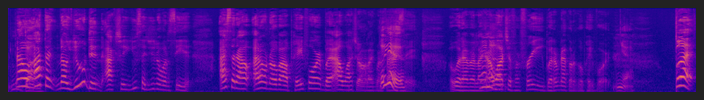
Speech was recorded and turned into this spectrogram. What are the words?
No, dumb. I think no. You didn't actually. You said you didn't want to see it. I said I I don't know if I'll pay for it, but I'll watch it on like my Oh, yeah. Or whatever. Like I watch it for free, but I'm not gonna go pay for it. yeah. But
